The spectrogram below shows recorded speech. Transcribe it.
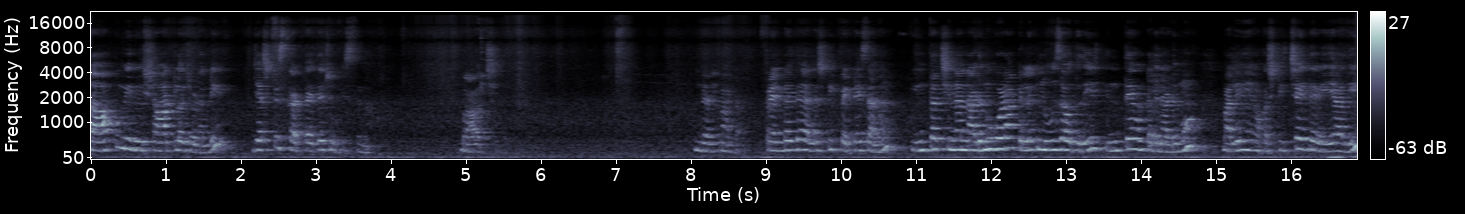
టాప్ మీరు షార్ట్లో చూడండి. జస్ట్ కట్ అయితే చూపిస్తున్నా. బాగా వచ్చింది. ఇదనమాట ఫ్రంట్ అయితే ఎలాస్టిక్ పెట్టేశాను. ఇంత చిన్న నడుము కూడా పిల్లకి లూజ్ అవుతుంది. ఇంతే ఉంటుంది నడుము. మళ్ళీ నేను ఒక స్టిచ్ అయితే వేయాలి.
